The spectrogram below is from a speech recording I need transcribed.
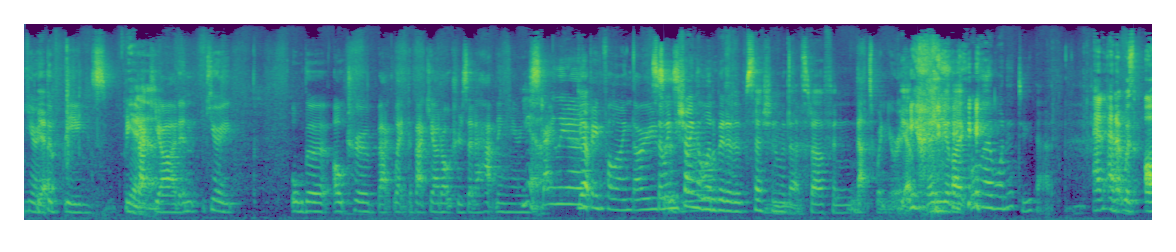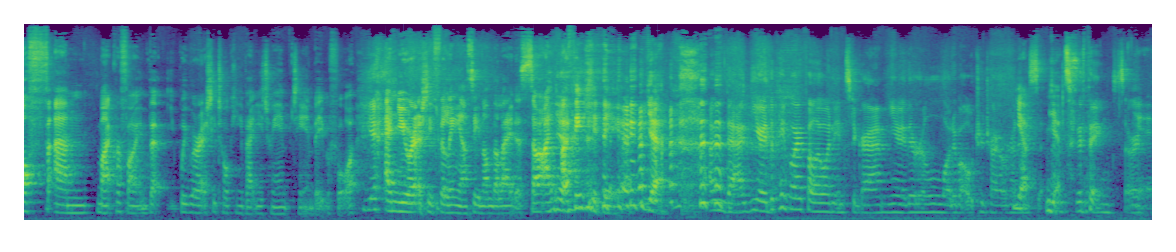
You know Yeah. the bigs, big Yeah. backyard, and you know all the ultra back like the backyard ultras that are happening here in Yeah. Australia. Yep. I've been following those. So when you're as showing a little bit of obsession with that stuff, and that's when you're yeah, ready. then you're like, "Oh, I want to do that." and, and it was off um, microphone, but we were actually talking about UTM TMB before, Yeah. and you were actually filling us in on the latest. So I, I think you're there. yeah, I'm there. You know the people I follow on Instagram. You know there are a lot of ultra trail runners Yes. and Yes. that sort of thing. So yeah.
